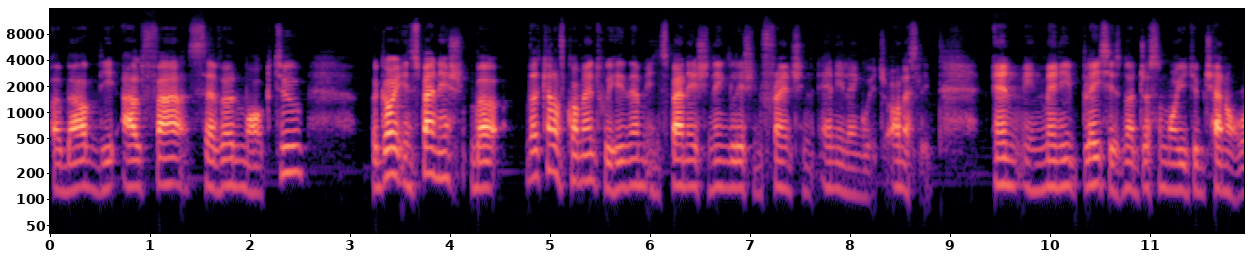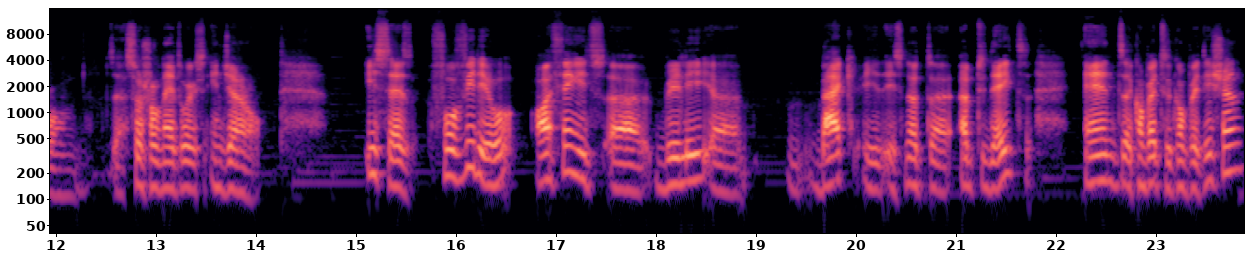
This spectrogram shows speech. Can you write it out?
about the Alpha 7 Mark II, a guy in Spanish, but that kind of comment we hear them in Spanish, in English, in French, in any language, honestly and in many places, not just on my YouTube channel, on social networks in general. He says, for video, I think it's uh, really uh, back, it's not uh, up to date, and uh, compared to the competition,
